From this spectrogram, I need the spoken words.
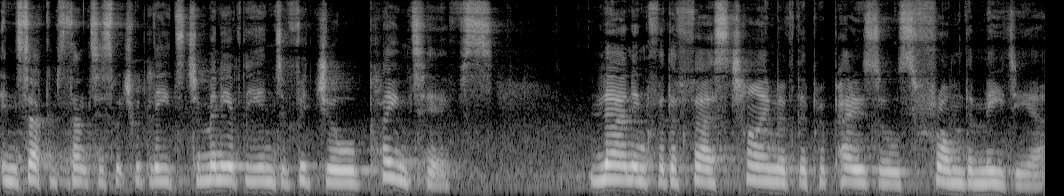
in circumstances which would lead to many of the individual plaintiffs learning for the first time of the proposals from the media?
